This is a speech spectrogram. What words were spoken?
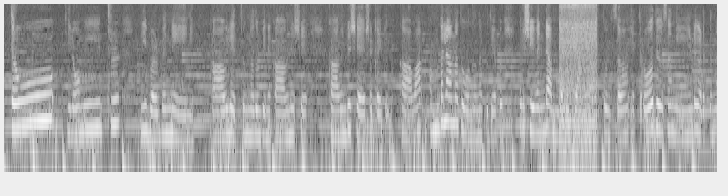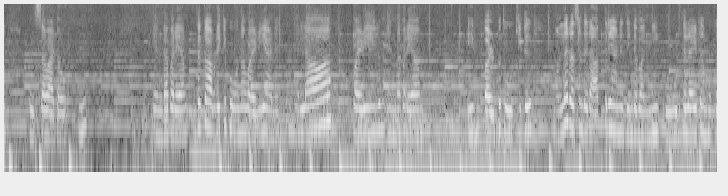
എത്രയോ കിലോമീറ്റർ ഈ ബൾബ് തന്നെ ഏനി കാവിലെത്തുന്നതും പിന്നെ കാവിന് ശേ കാവിന്റെ ശേഷമൊക്കെ ആയിട്ട് കാവ അമ്പലമാണെന്ന് തോന്നുന്നു പുതിയ ഒരു ശിവന്റെ അമ്പലമൊക്കെയാണ് അടുത്ത ഉത്സവം. എത്രയോ ദിവസം നീണ്ടു കിടക്കുന്ന ഉത്സവാട്ടോ. എന്താ പറയാ ഇതൊക്കെ അവിടേക്ക് പോകുന്ന വഴിയാണ്. എല്ലാ വഴിയിലും എന്താ പറയാ ഈ ബൾബ് തൂക്കിയിട്ട് നല്ല രസമുണ്ട്. രാത്രിയാണ് ഇതിന്റെ ഭംഗി കൂടുതലായിട്ട് നമുക്ക്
